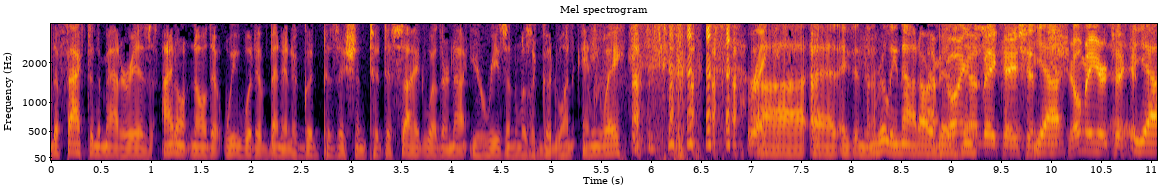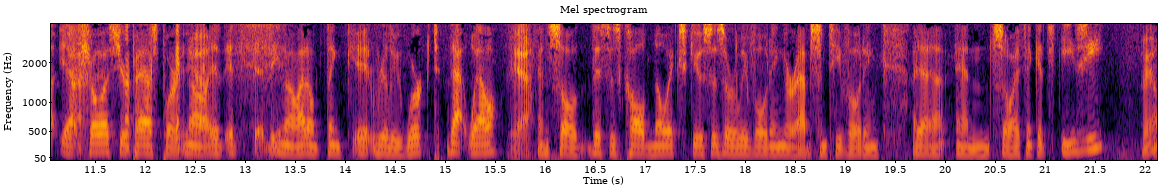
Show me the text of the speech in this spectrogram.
the fact of the matter is, I don't know that we would have been in a good position to decide whether or not your reason was a good one anyway. right. Uh, uh, really not our I'm business. going on vacation. Yeah. Show me your ticket. Yeah, yeah. Show us your passport. No, it, it, you know, I don't think it really worked that well. Yeah. And so this is called no excuses early voting or absentee voting, uh, and so I think it's easy. Yeah.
